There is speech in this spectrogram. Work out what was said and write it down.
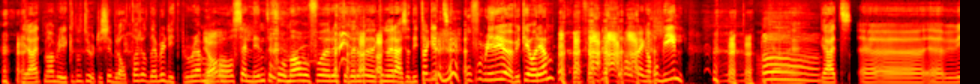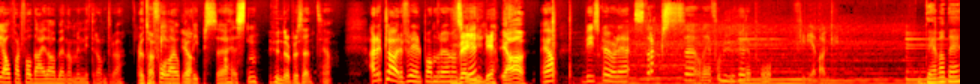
Greit, men da blir det ikke noen tur til Gibraltar, og det blir ditt problem Ja. å, å selge inn til kona. Hvorfor ikke dere kunne reise dit da, gitt? Hvorfor blir det Gjøvik i år igjen? Hvorfor brukte alle penga på bil? Ok, greit. Eh, eh, vi hjalp i hvert fall deg da, Benjamin, litt, tror jeg. Jo, Å få deg opp på Ja, Vipps-hesten. 100% Er dere klare for å hjelpe andre mennesker? Veldig. Ja! Ja. Vi skal gjøre det straks, eh, og det får du høre på fredag. Det var det.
